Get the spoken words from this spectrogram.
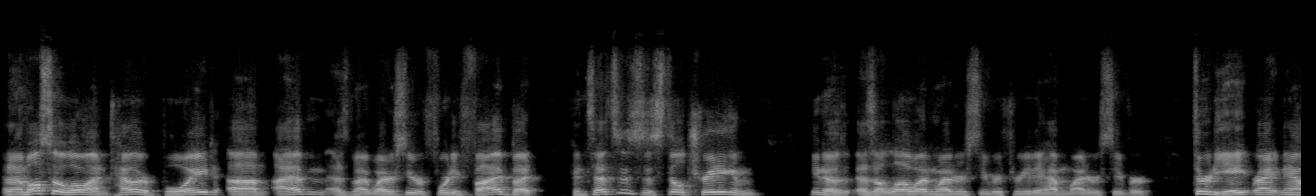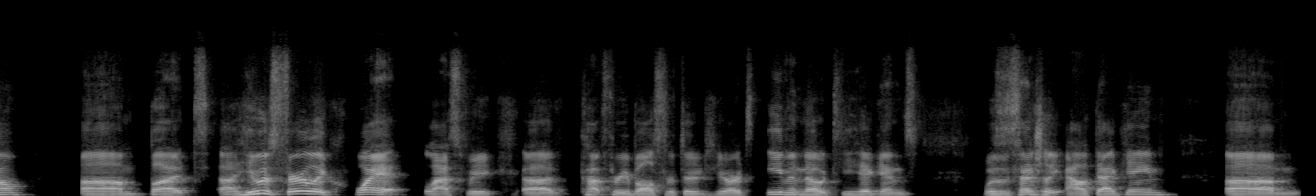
And I'm also low on Tyler Boyd. Um, I have him as my wide receiver 45, but consensus is still treating him, you know, as a low end wide receiver three. They have him wide receiver 38 right now. Um, but uh, he was fairly quiet last week, uh, caught three balls for 32 yards, even though T. Higgins was essentially out that game. Um,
